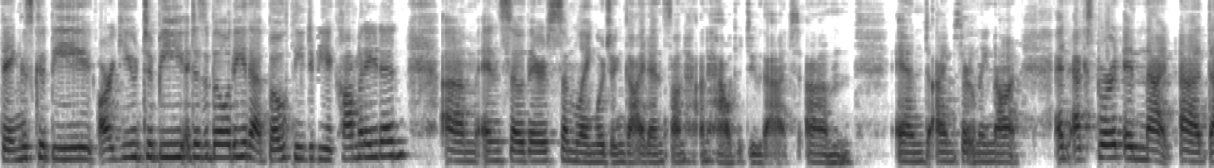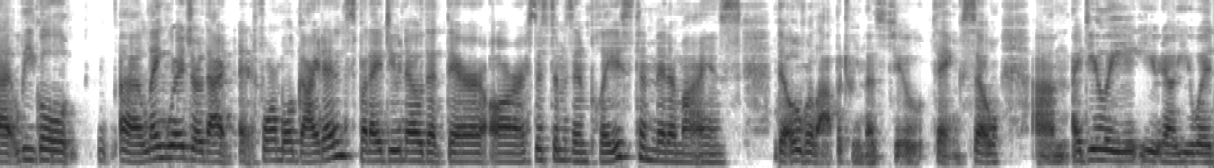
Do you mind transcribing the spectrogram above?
things could be argued to be a disability that both need to be accommodated. Um, and so there's some language and guidance on, on how to do that. Um, and I'm certainly not an expert in that uh, that legal uh, language or that uh, formal guidance, but I do know that there are systems in place to minimize the overlap between those two things. So, um, ideally, you know, you would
